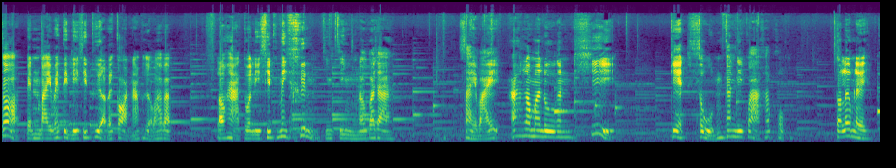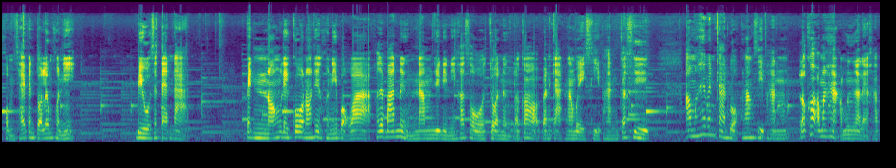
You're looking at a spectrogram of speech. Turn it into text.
ก็เป็นใบไว้ติดรีซิตเผื่อไว้ก่อนนะ เผื่อว่าแบบเราหาตัวรีซิตไม่ขึ้นจริง ๆ เราก็จะใส่ไว้ อะ เรามาดูกันที่เกรดศูนย์กันดีกว่าครับผม ตัวเริ่มเลยผมใช้เป็นตัวเริ่มคนนี้บิลสแตนดาร์ดเป็นน้องเลโก้น้องเทคคนนี้บอกว่าเขาจะบ้านหนึ่งนำยูนิตนี้เข้าโซจวนหนึ่งแล้วก็บรรกาศพลังบวกอีกสี่พันก็คือ เอามาให้บรรกาศบวกพลังสี่พันแล้วก็เอามาหามืออะไรครับ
